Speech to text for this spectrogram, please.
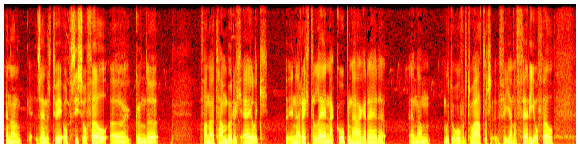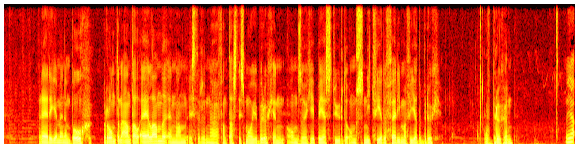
en dan zijn er twee opties. Ofwel eh kun je vanuit Hamburg eigenlijk in een rechte lijn naar Kopenhagen rijden en dan moeten over het water via een ferry. Ofwel rijd je met een boog rond een aantal eilanden en dan is er een eh, fantastisch mooie brug. En onze GPS stuurde ons niet via de ferry, maar via de brug. Of bruggen. Ja.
